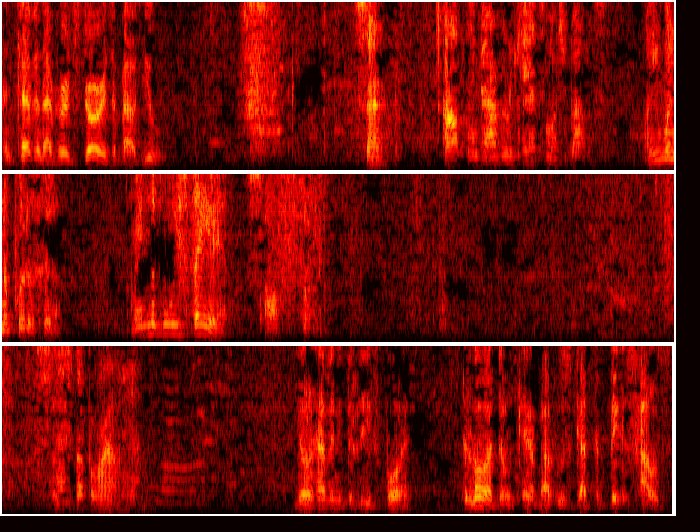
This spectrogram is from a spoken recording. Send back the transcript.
And Kevin, I've heard stories about you. Sir, I don't think God really cared too much about us. Or he wouldn't have put us here. I mean, look where we stay at. It's all fun. It's messed up around here. You don't have any belief, boy. The Lord don't care about who's got the biggest house.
